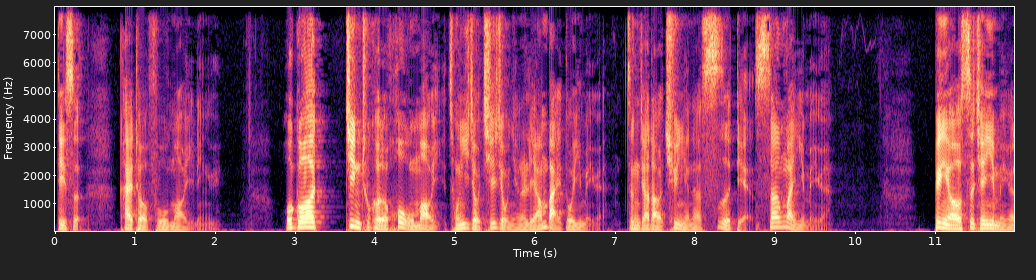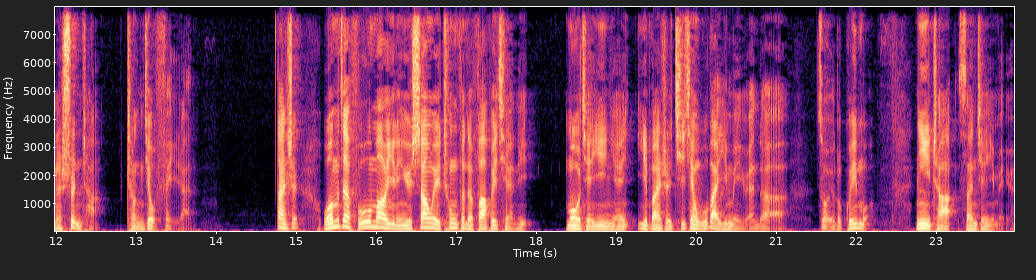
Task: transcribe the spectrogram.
第四，开拓服务贸易领域。我国进出口的货物贸易从一九七九年的两百多亿美元，增加到去年的四点三万亿美元，并有四千亿美元的顺差，成就斐然。但是我们在服务贸易领域尚未充分的发挥潜力。目前一年一般是七千五百亿美元的左右的规模，逆差三千亿美元。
